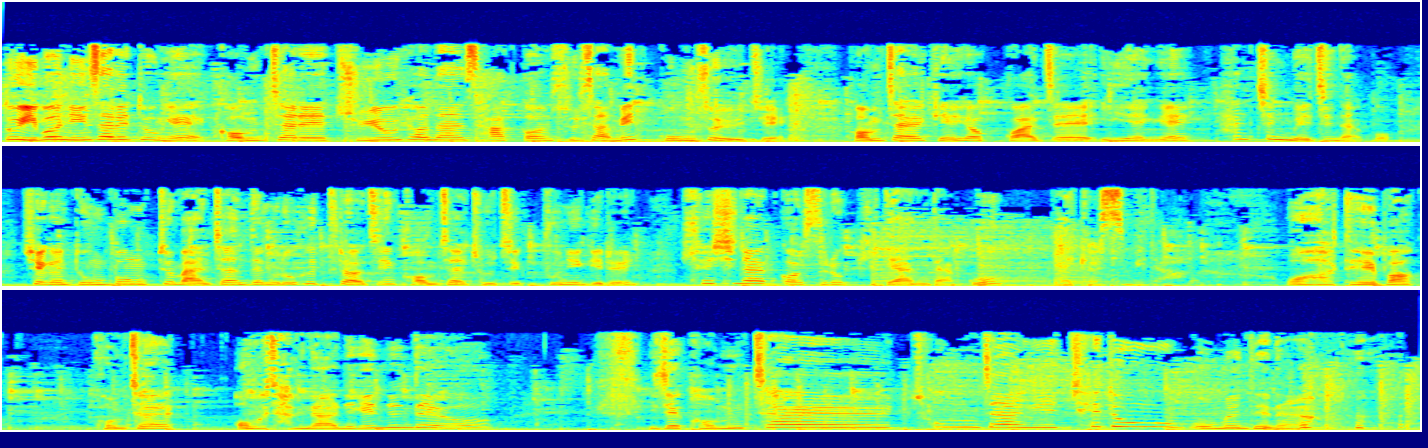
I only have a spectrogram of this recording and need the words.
또 이번 인사를 통해 검찰의 주요 현안 사건 수사 및 공소 유지, 검찰 개혁 과제 이행에 한층 매진하고 최근 돈봉투 만찬 등으로 흐트러진 검찰 조직 분위기를 쇄신할 것으로 기대한다고 밝혔습니다. 와 대박! 검찰 어 장난 아니겠는데요? 이제 검찰총장이 최동욱 오면 되나요?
